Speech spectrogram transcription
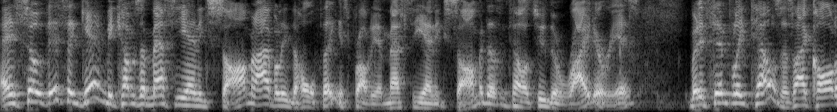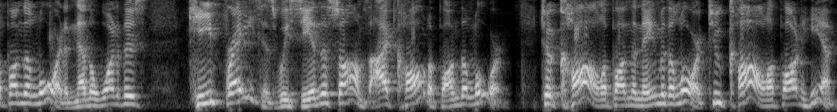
And so this again becomes a messianic psalm, and I believe the whole thing is probably a messianic psalm. It doesn't tell us who the writer is, but it simply tells us, I called upon the Lord. Another one of those key phrases we see in the Psalms. I called upon the Lord. To call upon the name of the Lord, to call upon Him.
